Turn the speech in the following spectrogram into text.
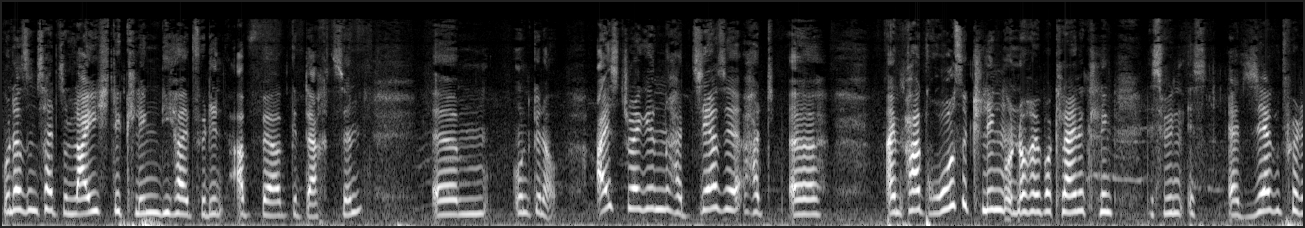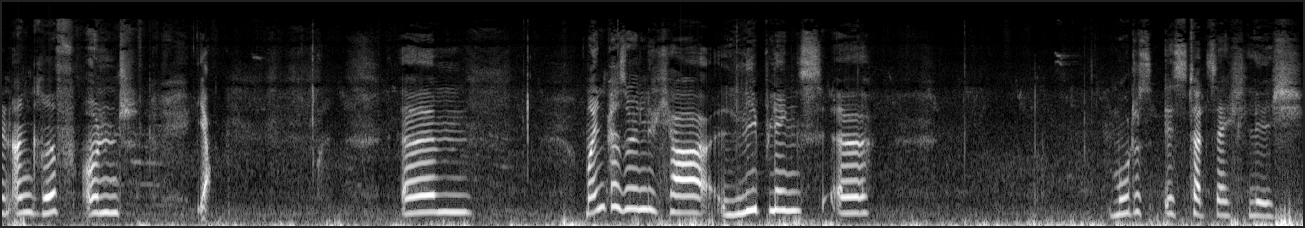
und da sind es halt so leichte Klingen, die halt für den Abwehr gedacht sind. Ähm, und genau. Ice Dragon hat sehr, sehr, hat äh, ein paar große Klingen und noch ein paar kleine Klingen. Deswegen ist er sehr gut für den Angriff und ja. Ähm, mein persönlicher Lieblings äh, ist tatsächlich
